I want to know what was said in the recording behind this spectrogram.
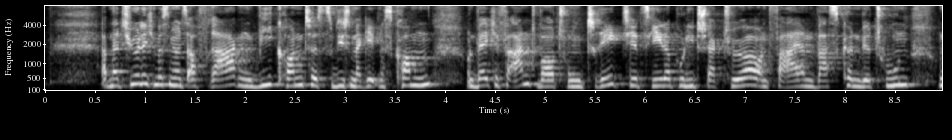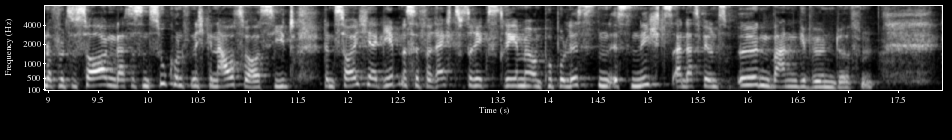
Aber natürlich müssen wir uns auch fragen, wie konnte es zu diesem Ergebnis kommen und welche Verantwortung trägt jetzt jeder politische Akteur und vor allem, was können wir tun, um dafür zu sorgen, dass es in Zukunft nicht genauso aussieht. Denn solche Ergebnisse für Rechtsextreme und Populisten ist nichts, an das wir uns irgendwann gewöhnen dürfen.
